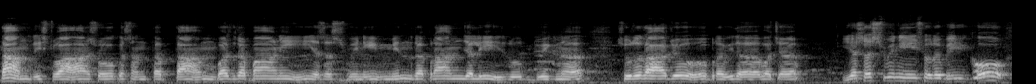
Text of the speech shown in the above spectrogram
तां दृष्ट्वा शोकसन्तप्तां वज्रपाणि यशस्विनीम् इन्द्रप्राञ्जलिरुद्विग्न सुरराजो ब्रविदवच यशस्विनी सुरभि को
